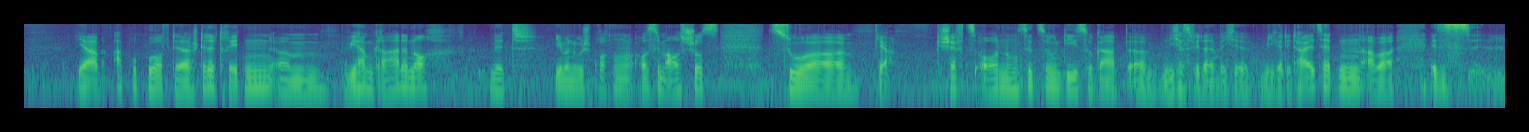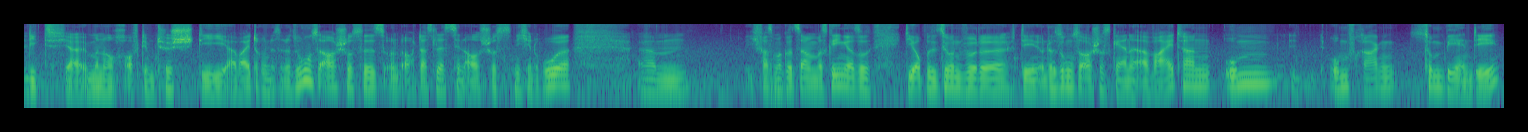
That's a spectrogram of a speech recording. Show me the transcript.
Ja, apropos auf der Stelle treten, ähm, wir haben gerade noch mit jemandem gesprochen aus dem Ausschuss zur ja, Geschäftsordnungssitzung, die es so gab. Ähm, nicht, dass wir da irgendwelche mega Details hätten, aber es ist, liegt ja immer noch auf dem Tisch die Erweiterung des Untersuchungsausschusses und auch das lässt den Ausschuss nicht in Ruhe. Ähm, ich fasse mal kurz zusammen, was ging. Also die Opposition würde den Untersuchungsausschuss gerne erweitern, um Umfragen zum BND,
